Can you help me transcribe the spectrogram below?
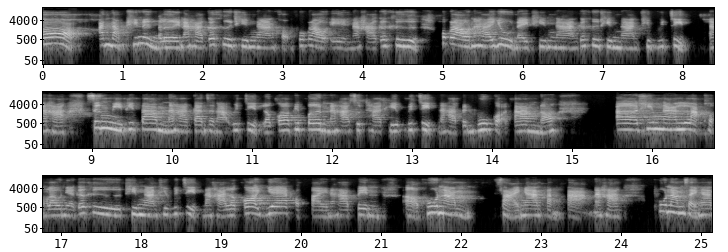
ก็อันดับที่หนึ่งเลยนะคะ ก็คือทีมงานของพวกเราเองนะคะ ก็คือพวกเรานะคะอยู่ในทีมงานก็คือทีมงานทิพวิจิตนะคะ ซึ่งมีพี่ตั้มนะคะ การจนะวิจิต แล้วก็พี่เปิ้ลนะคะ สุทธาทิพวิจิตนะคะ เป็นผู้ก่อตั้งเนาะทีมงานหลักของเราเนี่ยก็คือทีมงานทิพวิจิตนะคะ แล้วก็แยกออกไปนะคะเป็นผู้นำสายงานต่างๆนะคะ ผู้นำสายงาน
